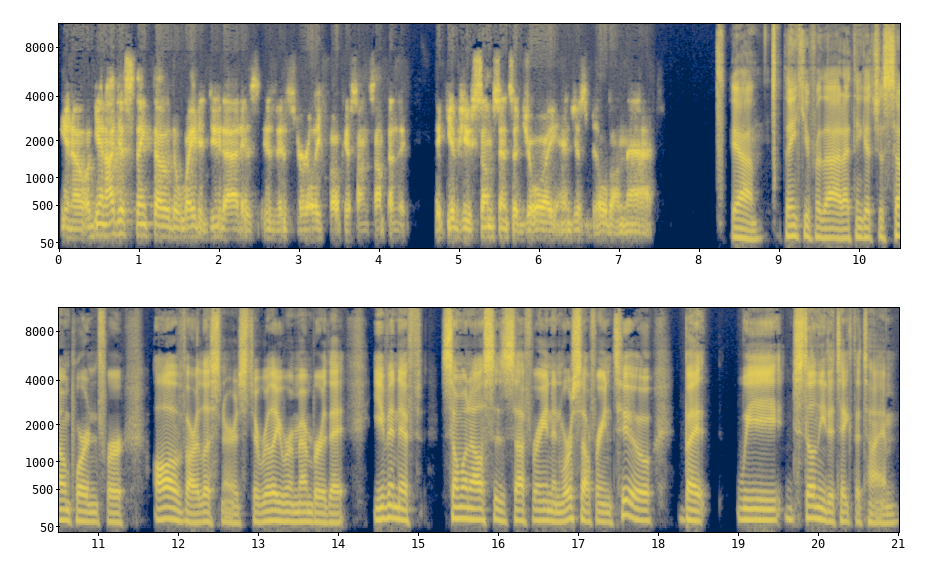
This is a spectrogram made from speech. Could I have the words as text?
you know again i just think though the way to do that is is, is to really focus on something that that gives you some sense of joy and just build on that. Yeah thank you for that. I think it's just so important for all of our listeners to really remember that even if someone else is suffering and we're suffering too but we still need to take the time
